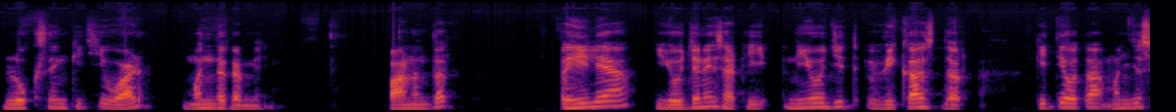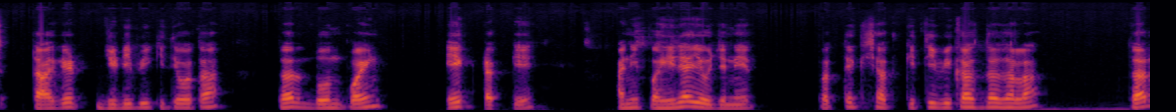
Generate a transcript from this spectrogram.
लोकसंख्येची वाढ मंद करणे. पानंतर पहिल्या योजनेसाठी नियोजित विकास दर किती होता? म्हणजेच टार्गेट जी डी पी किती होता? तर दोन पॉईंट एक टक्के. आणि पहिल्या योजनेत प्रत्यक्षात किती विकास दर झाला? तर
